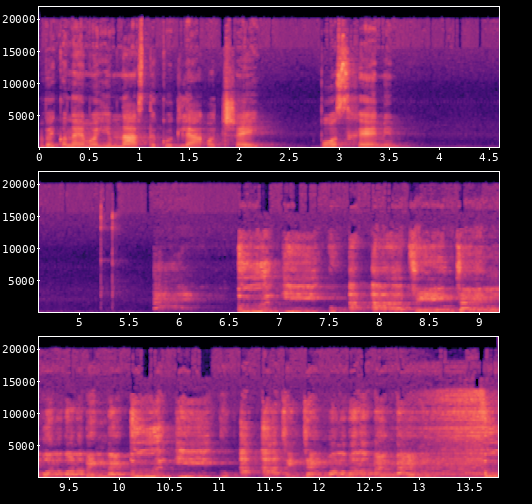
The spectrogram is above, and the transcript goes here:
виконаємо гімнастику для очей по схемі. Ooh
